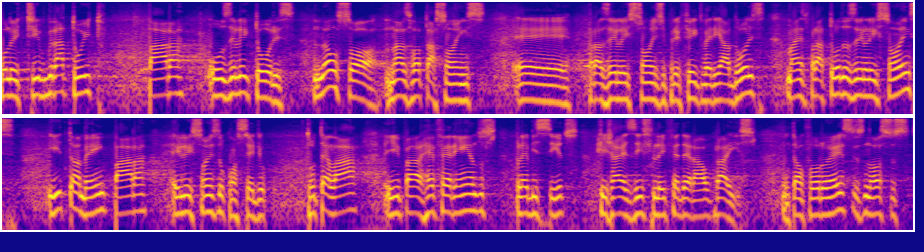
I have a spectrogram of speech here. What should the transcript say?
coletivo gratuito para os eleitores, não só nas votações é, para as eleições de prefeito e vereadores, mas para todas as eleições e também para eleições do Conselho tutelar e para referendos, plebiscitos, que já existe lei federal para isso. Então foram esses nossos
